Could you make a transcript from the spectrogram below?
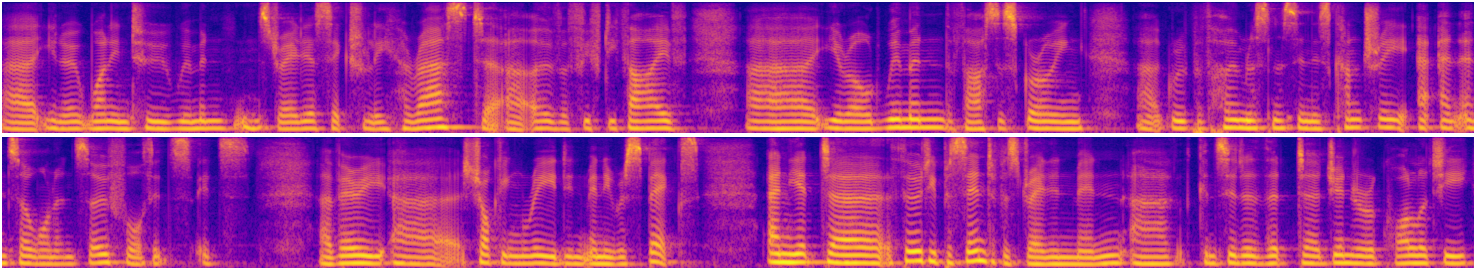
uh, you know, one in two women in Australia sexually harassed, uh, over 55 uh, year old women, the fastest growing uh, group of homelessness in this country, and, and so on and so forth. It's, it's a very uh, shocking read in many respects. And yet, 30% of Australian men consider that gender equality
